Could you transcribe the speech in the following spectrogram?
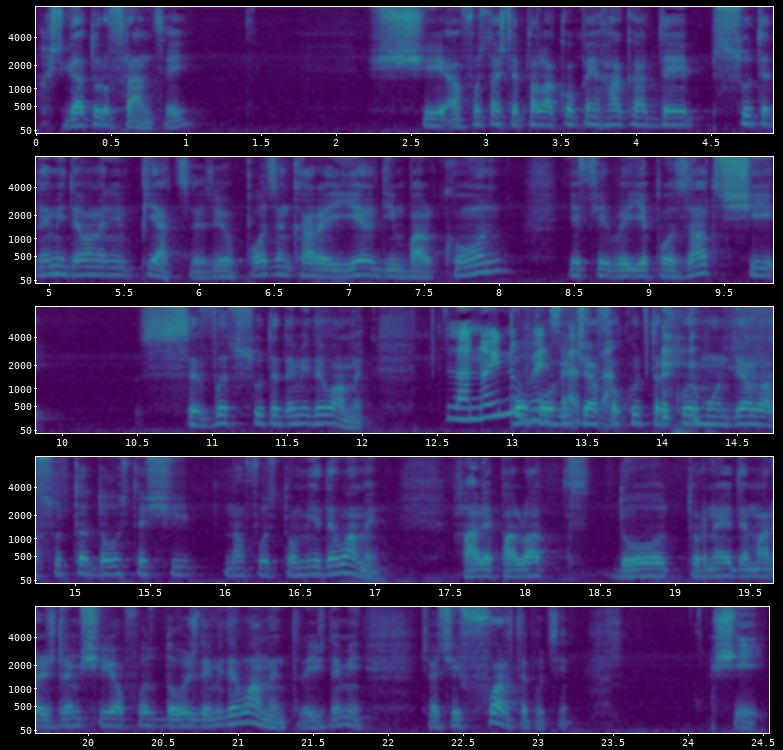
a câștigat turul Franței și a fost așteptat la Copenhaga de sute de mii de oameni în piață. E o poză în care el din balcon e, e pozat și se văd sute de mii de oameni. La noi nu Popovici vezi asta. a făcut record mondial la 100, 200 și n-au fost 1000 de oameni. Halep a luat două turnee de mare jlem și au fost 20.000 de oameni, 30.000, ceea ce e foarte puțin. Și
